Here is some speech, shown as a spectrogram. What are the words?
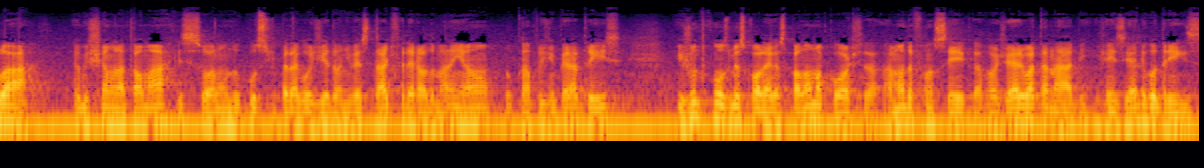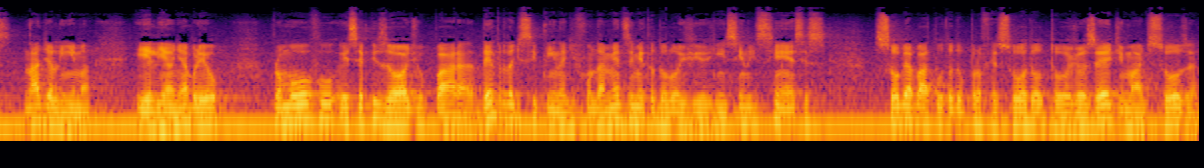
Olá, eu me chamo Natal Marques, sou aluno do curso de Pedagogia da Universidade Federal do Maranhão, no campus de Imperatriz, e junto com os meus colegas Paloma Costa, Amanda Fonseca, Rogério Watanabe, Geisiele Rodrigues, Nádia Lima e Eliane Abreu, promovo esse episódio para, dentro da disciplina de Fundamentos e Metodologias de Ensino de Ciências, sob a batuta do professor Dr. José Edmar de Souza,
